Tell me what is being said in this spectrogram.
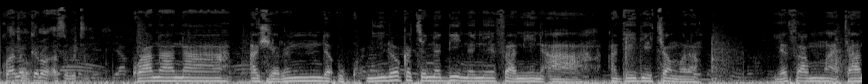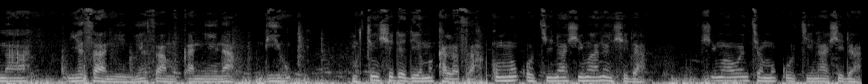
Kwanan kano asibiti? Kwana na ashirin da uku. Ni lokacin na biyu ne ya sami ni a daidai can wurin. Ya samu matana ya sami ni ya samu kannena biyu. Mutum shida da ya muka rasa. Kuma makokina shi ma nan shida. Shi ma wancan makokina shida.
